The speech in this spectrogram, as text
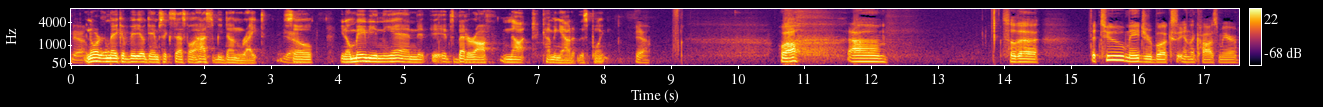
yeah. in order to make a video game successful, it has to be done right. Yeah. So, you know, maybe in the end, it, it's better off not coming out at this point. Yeah. Well, um, so the the two major books in the Cosmere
